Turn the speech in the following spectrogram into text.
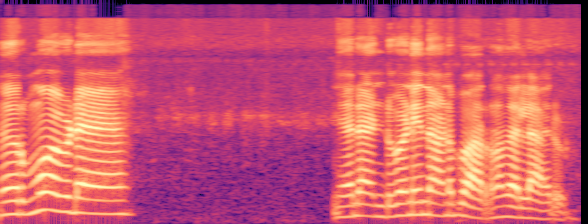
നിർമ്മു എവിടെ? ഞാൻ രണ്ടു മണിന്നാണ് പറഞ്ഞത് എല്ലാവരോടും.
